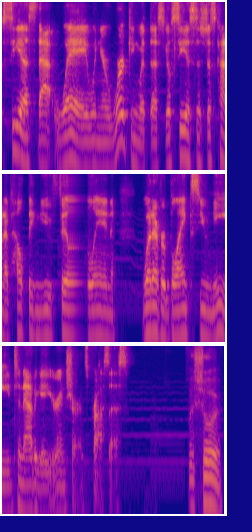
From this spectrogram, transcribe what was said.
see us that way when you're working with us. You'll see us as just kind of helping you fill in whatever blanks you need to navigate your insurance process. For sure.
